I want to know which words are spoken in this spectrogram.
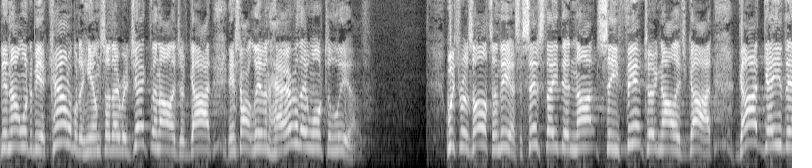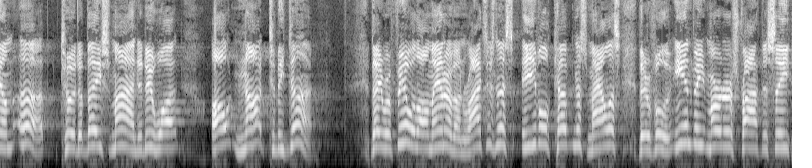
did not want to be accountable to him, so they reject the knowledge of God and start living however they want to live. Which results in this. Since they did not see fit to acknowledge God, God gave them up to a debased mind to do what ought not to be done. They were filled with all manner of unrighteousness, evil, covetousness, malice. They were full of envy, murder, strife, deceit,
